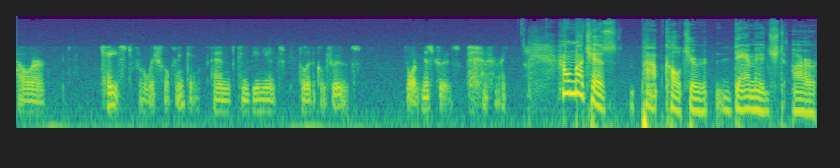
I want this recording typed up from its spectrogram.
our taste for wishful thinking and convenient political truths or mistruths, right? How much has pop culture damaged our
